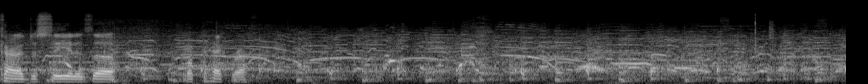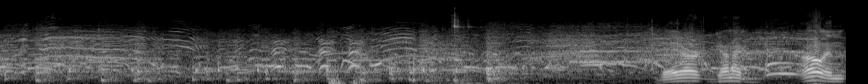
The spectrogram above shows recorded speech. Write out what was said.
kind of just see it as a what the heck, ref. They are gonna. Oh, and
